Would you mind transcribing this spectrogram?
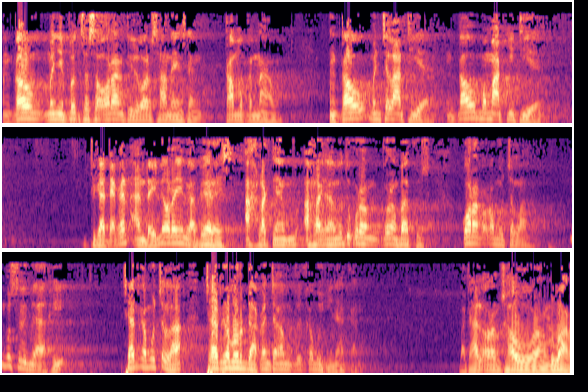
Engkau menyebut seseorang di luar sana yang kamu kenal. Engkau mencela dia, engkau memaki dia dikatakan anda ini orang yang nggak beres, akhlaknya akhlaknya itu kurang kurang bagus. Orang kok kamu celah? Muslim ya jangan kamu celah, jangan kamu rendahkan, jangan kamu, kamu hinakan. Padahal orang jauh, orang luar.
